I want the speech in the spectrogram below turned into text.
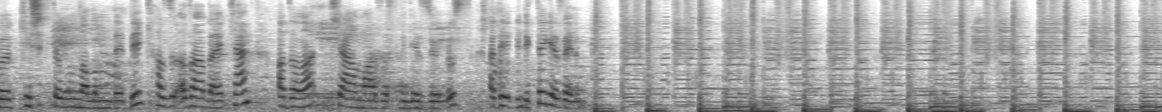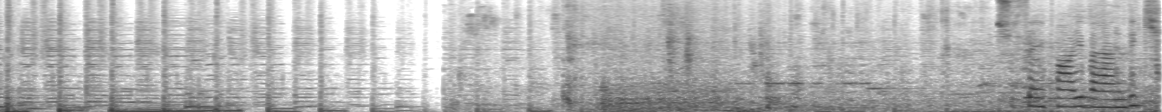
böyle keşifte bulunalım dedik. Hazır Adana'dayken Adana Ikea mağazasını geziyoruz. Hadi hep birlikte gezelim. Sehpayı beğendik.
